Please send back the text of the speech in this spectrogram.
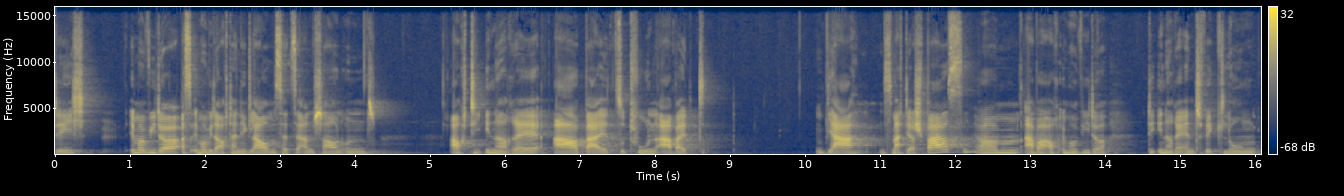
dich immer wieder, also immer wieder auch deine Glaubenssätze anschauen und auch die innere Arbeit zu tun, Arbeit ja, es macht ja Spaß, ähm, aber auch immer wieder die innere Entwicklung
